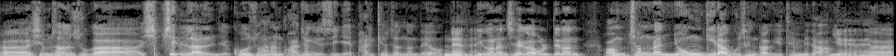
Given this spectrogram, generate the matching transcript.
어, 심 선수가 17일 날 이제 고소하는 과정에서 이게 밝혀졌는데요. 네네. 이거는 제가 볼 때는 엄청난 용기라고 생각이 됩니다. 예. 어,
